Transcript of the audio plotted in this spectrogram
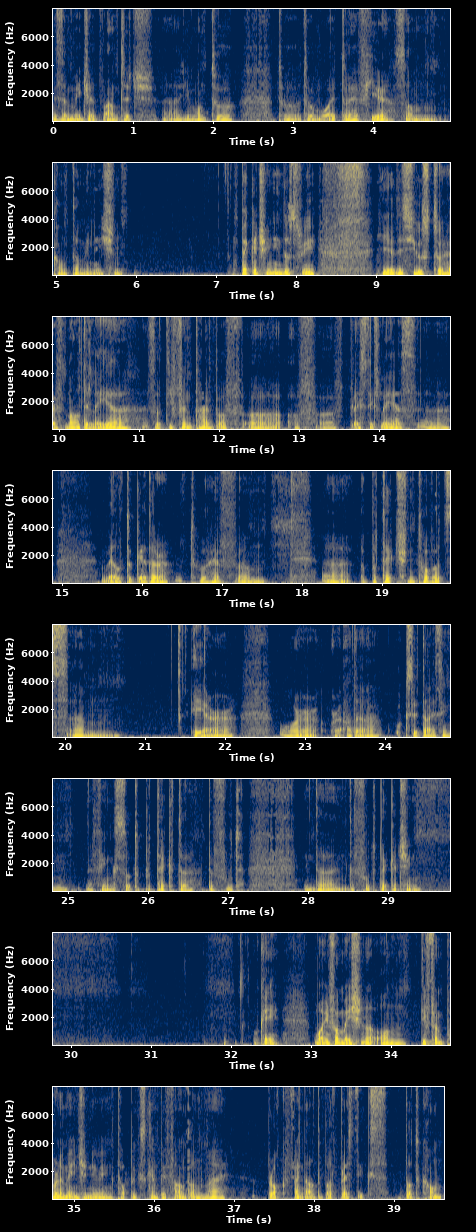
Is a major advantage. Uh, you want to to, to avoid to have here some contamination. Packaging industry, here it is used to have multi-layer, so different type of, uh, of, of, plastic layers uh, together to have um, uh, a protection towards um, air or, or other oxidizing things, so to protect the, the food in the, in the food packaging. Okay, more information on different polymer engineering topics can be found on my blog findoutaboutplastics.com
